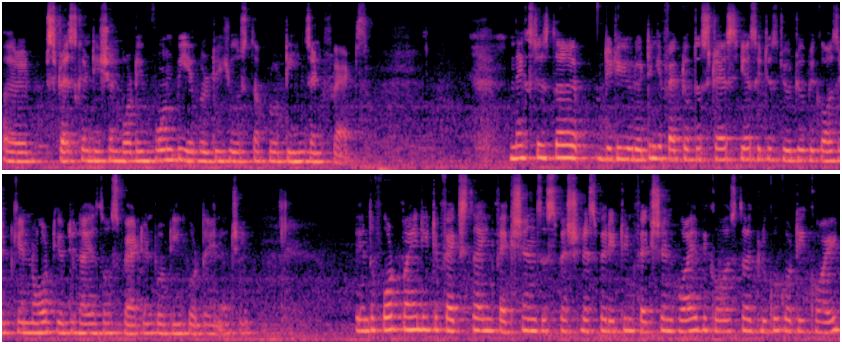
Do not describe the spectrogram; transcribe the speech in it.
a stress condition body won't be able to use the proteins and fats next is the deteriorating effect of the stress. Yes it is due to because it cannot utilize those fat and protein for the energy. In the fourth point it affects the infections especially respiratory infection. Why? Because the glucocorticoid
